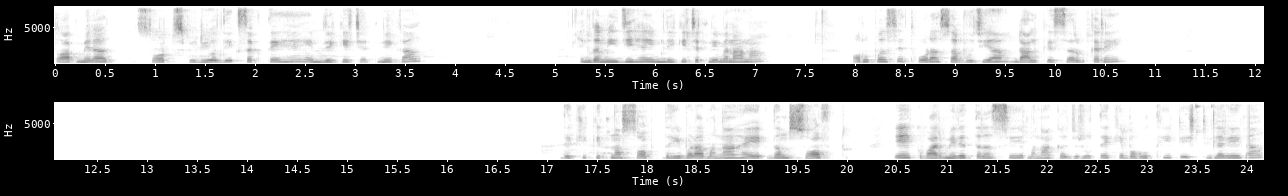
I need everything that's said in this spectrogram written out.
तो आप मेरा शॉर्ट्स वीडियो देख सकते हैं इमली की चटनी का। एकदम ईजी है इमली की चटनी बनाना। और ऊपर से थोड़ा सा भुजिया डाल के सर्व करें। देखिए कितना सॉफ्ट दही बड़ा बना है, एकदम सॉफ्ट। एक बार मेरे तरह से बनाकर ज़रूर देखें, बहुत ही टेस्टी लगेगा।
